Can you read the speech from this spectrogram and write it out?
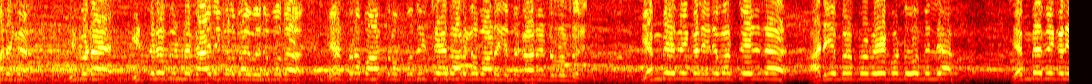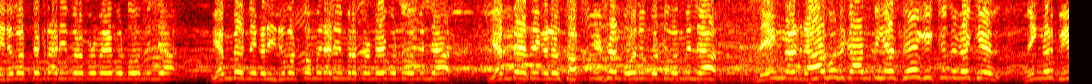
ആളുകൾ ഇവിടെ ഇത്തരത്തിലുള്ള കാര്യങ്ങളുമായി വരുന്നത് എത്രമാത്രം പ്രതിഷേധാർഹമാണ് എന്ന് കാണേണ്ടതുണ്ട്. എം എ നിങ്ങൾ ഇരുപത്തിയേഴിന് അടിയന്തര പ്രമേയം കൊണ്ടുവന്നില്ല. എം എ നിങ്ങൾ ഇരുപത്തെട്ടിന് അടിയന്തര പ്രമേയം കൊണ്ടുവന്നില്ല. എം എ നിങ്ങൾ ഇരുപത്തി ഒമ്പതിന് അടിയന്തര പ്രമേയം കൊണ്ടുവന്നില്ല. എം എ നിങ്ങൾ സബ്മിഷൻ പോലും കൊണ്ടുവന്നില്ല. നിങ്ങൾ രാഹുൽ ഗാന്ധിയെ സ്നേഹിക്കുന്നുവെങ്കിൽ നിങ്ങൾ ബി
